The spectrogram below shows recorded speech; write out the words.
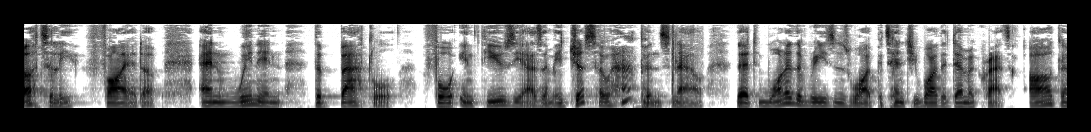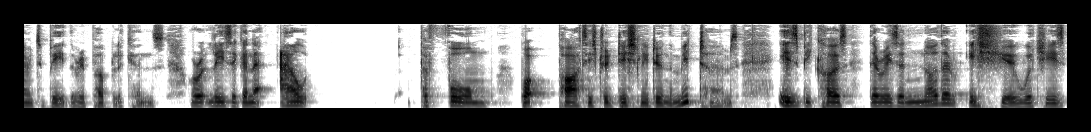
utterly fired up and winning the battle for enthusiasm. It just so happens now that one of the reasons why, potentially, why the Democrats are going to beat the Republicans, or at least are going to outperform what parties traditionally do in the midterms, is because there is another issue which is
